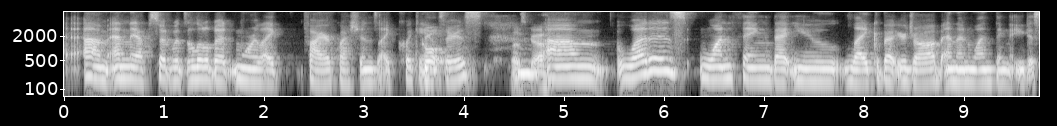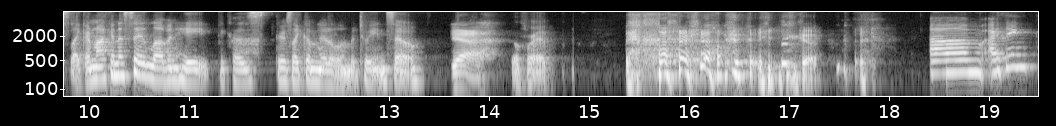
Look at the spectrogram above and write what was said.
to um, end the episode with a little bit more like fire questions, like quick Cool. answers. Let's go. Um, what is one thing that you like about your job and then one thing that you dislike? I'm not going to say love and hate because there's like a middle in between. So yeah. go for it. I don't know. you go. Um, I think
